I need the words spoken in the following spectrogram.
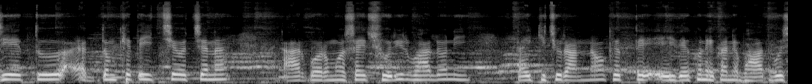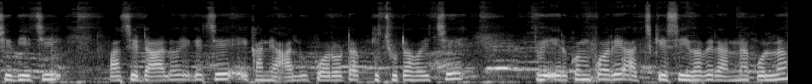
যেহেতু একদম খেতে ইচ্ছে হচ্ছে না, আর বড়মশাইয়ের শরীর ভালো নেই, তাই কিছু রান্নাও করতে। এই দেখুন, এখানে ভাত বসিয়ে দিয়েছি। পাশে ডাল হয়ে গেছে, এখানে আলু পরোটা কিছুটা হয়েছে। তো এরকম করে আজকে সেইভাবে রান্না করলাম।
